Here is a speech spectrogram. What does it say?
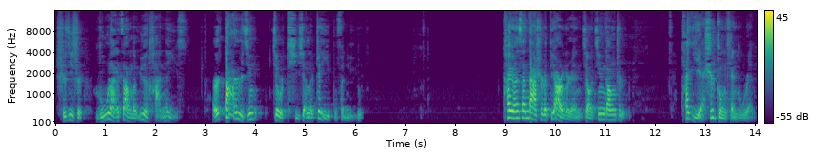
实际是如来藏的蕴含的意思，而大日经就是体现了这一部分理论。开元三大师的第二个人叫金刚智，他也是中天竺人，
